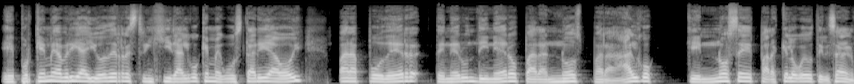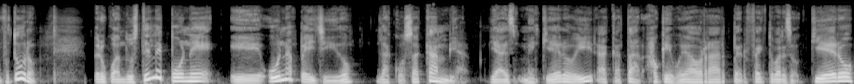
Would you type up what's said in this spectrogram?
eh, ¿por qué me habría yo de restringir algo que me gustaría hoy para poder tener un dinero para, no, para algo que no sé para qué lo voy a utilizar en el futuro. Pero cuando usted le pone eh, un apellido, la cosa cambia. Ya es, me quiero ir a Qatar. Ah, ok, voy a ahorrar perfecto para eso. Quiero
